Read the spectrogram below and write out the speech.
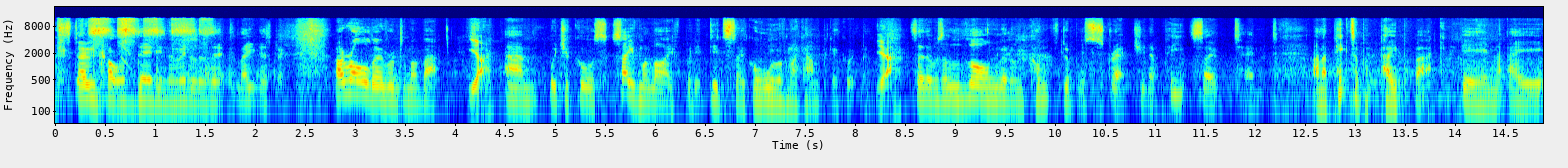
stone cold dead in the middle of the Lake District." I rolled over onto my back, Yeah. um, which of course saved my life, but it did soak all of my camping equipment. Yeah. So there was a long and uncomfortable stretch in a peat-soaked tent, and I picked up a paperback in a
